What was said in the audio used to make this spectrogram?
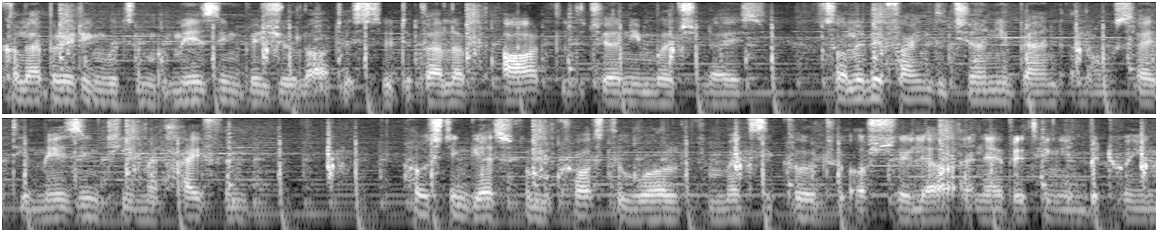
collaborating with some amazing visual artists to develop art for the Journey merchandise, solidifying the Journey brand alongside the amazing team at Hyphen, hosting guests from across the world, from Mexico to Australia and everything in between,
